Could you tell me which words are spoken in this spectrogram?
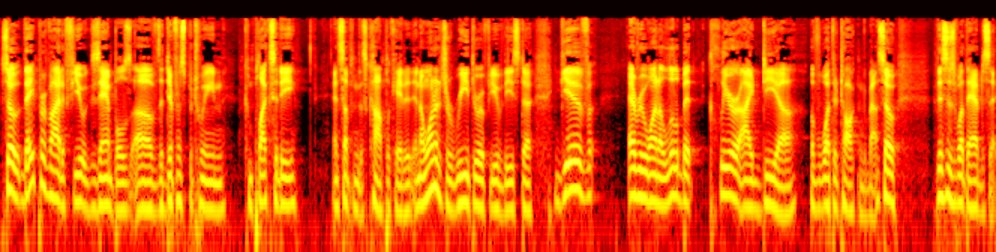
So they provide a few examples of the difference between complexity and something that's complicated. And I wanted to read through a few of these to give everyone a little bit clearer idea of what they're talking about. So this is what they have to say.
